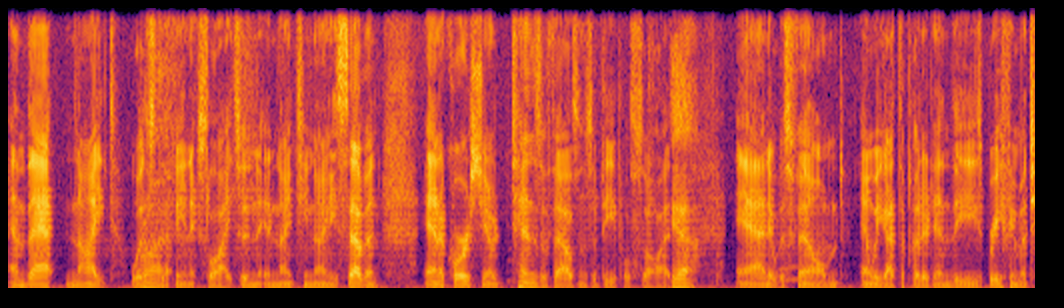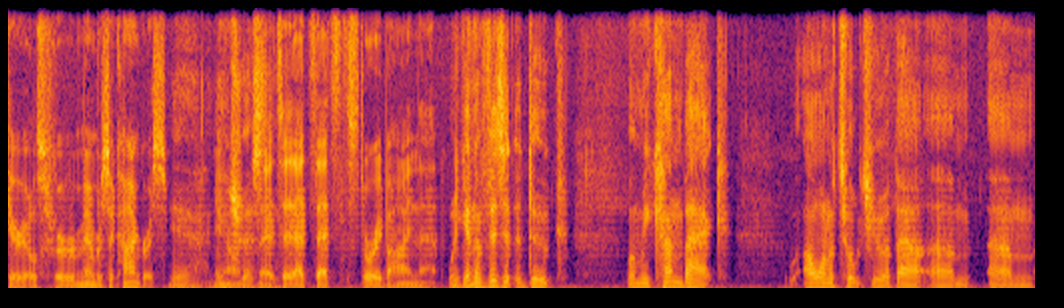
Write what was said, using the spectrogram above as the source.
And that night was the Phoenix Lights in, in 1997. And of course, you know, tens of thousands of people saw it Yeah. and it was filmed, and we got to put it in these briefing materials for members of Congress. Yeah, You know, interesting. that's that's that's the story behind that. We're going to visit the Duke. When we come back, I want to talk to you about um, um,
